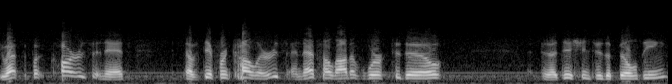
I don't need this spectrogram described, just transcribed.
you have to put cars in it of different colors, and that's a lot of work to do. In addition to the building.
